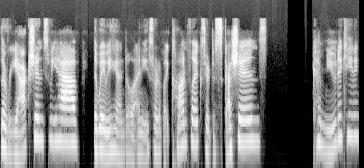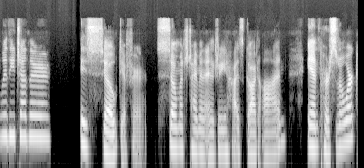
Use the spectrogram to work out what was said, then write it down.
the reactions we have, the way we handle any sort of like conflicts or discussions, communicating with each other is so different. So much time and energy has gone on, and personal work,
